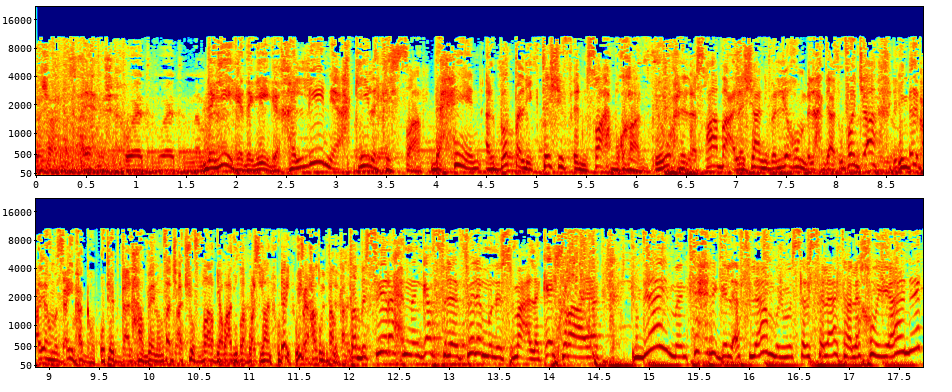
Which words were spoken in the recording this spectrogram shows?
باشا إحنا صحيح مش إخوات إخوات انما دقيقة دقيقة. خليني أحكي لك إيش صار، دحين البطل يكتشف إن صاحبه خان، يروح للعصابة علشان يبلغهم بالأحداث، وفجأة ينقلب عليهم الزعيم حقهم، وتبدأ الحرب بينهم، فجأة تشوف واد وضرب عصيان، طب يصير إحنا نقفل الفيلم ونسمع لك. إيش رأيك؟ دايما تحرق الأفلام والمسلسلات على خويانك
